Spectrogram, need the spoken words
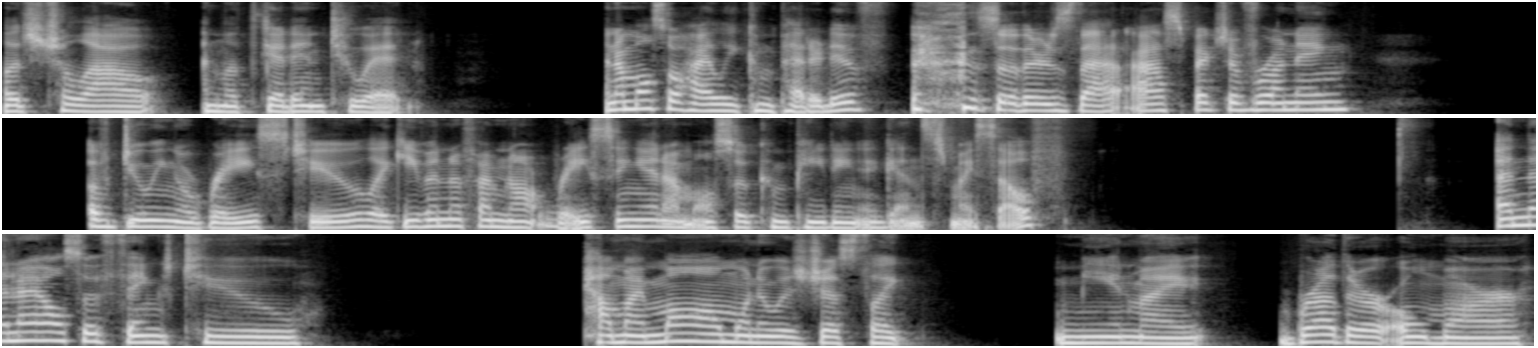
let's chill out and let's get into it. And I'm also highly competitive. so there's that aspect of running, of doing a race too. Like, even if I'm not racing it, I'm also competing against myself. And then I also think too how my mom, when it was just like me and my brother, Omar,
